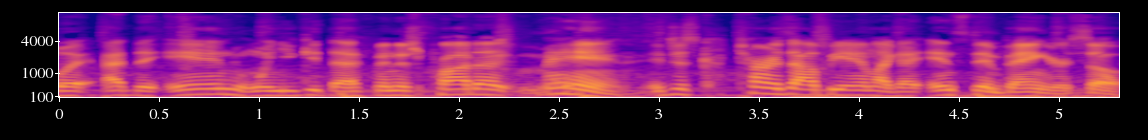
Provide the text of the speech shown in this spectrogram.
but at the end when you get that finished product man it just turns out being like an instant banger so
